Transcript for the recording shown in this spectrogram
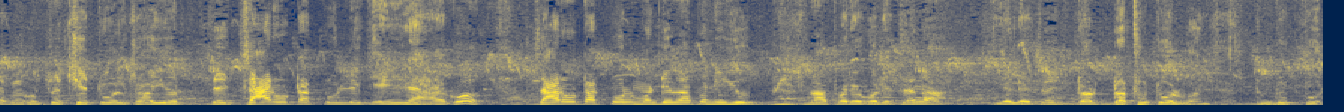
तपाईँको चोच्छे टोल छ यो चाहिँ चारवटा टोलले घेरिराखेको चारवटा टोल मध्येमा पनि यो बिचमा परेकोले चाहिँ न यसले चाहिँ ड डठुटोल भन्छ डुटोल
